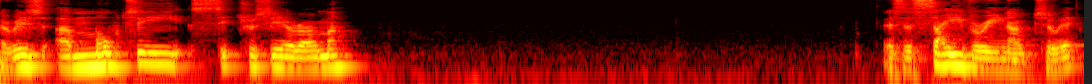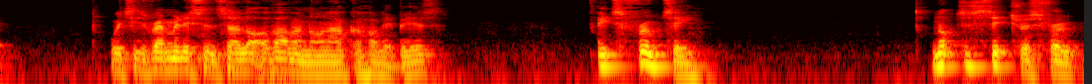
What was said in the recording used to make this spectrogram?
There is a malty citrusy aroma. There's a savoury note to it, which is reminiscent to a lot of other non-alcoholic beers. It's fruity, not just citrus fruit,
